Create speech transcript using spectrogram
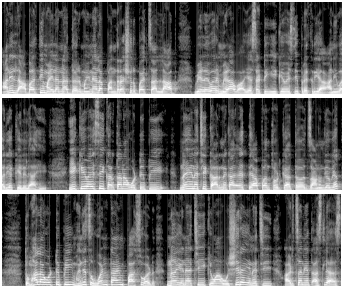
आणि लाभार्थी महिलांना दर महिन्याला पंधराशे रुपयाचा लाभ वेळेवर मिळावा यासाठी ई के वाय सी प्रक्रिया अनिवार्य केलेली आहे. ई के वाय सी करताना ओ टी पी न येण्याची कारणे काय आहेत ते आपण थोडक्यात जाणून घेऊयात. तुम्हाला ओ टी पी म्हणजेच वन टाईम पासवर्ड न येण्याची किंवा उशिरा येण्याची अडचण येत असल्यास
